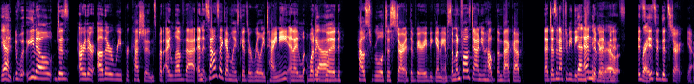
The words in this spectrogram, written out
yeah. you know does are there other repercussions? But i love that. And it sounds like emily's kids are really tiny. And i what yeah. a good house rule to start at the very beginning. If someone falls down you help them back up. That doesn't have to be the then end of it, it but it's it's, right. it's a good start. Yeah.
